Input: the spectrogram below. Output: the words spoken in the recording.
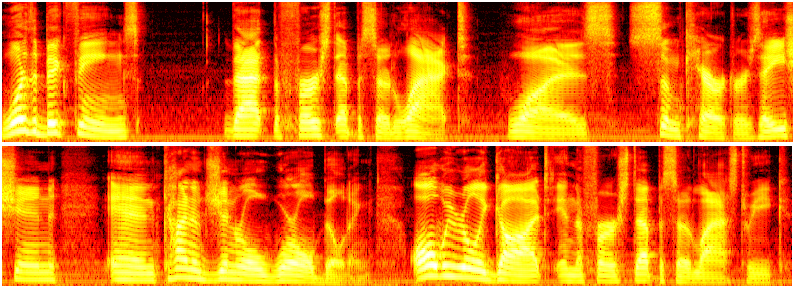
one of the big things that the first episode lacked was some characterization and kind of general world building. All we really got in the first episode last week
